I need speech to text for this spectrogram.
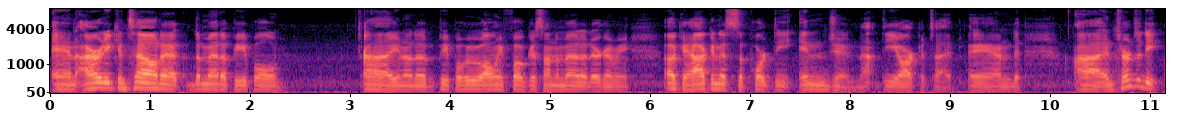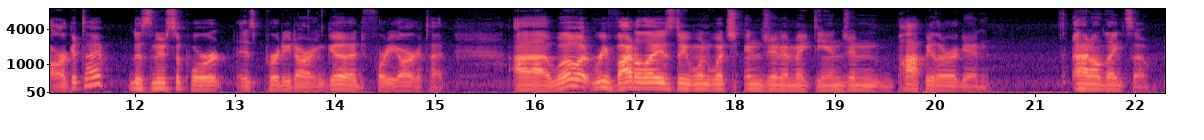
and I already can tell that the meta people, uh, you know, the people who only focus on the meta, they're going to be, okay, how can this support the engine, not the archetype? And uh, in terms of the archetype, this new support is pretty darn good for the archetype. Uh, will it revitalize the Wind Witch engine and make the engine popular again? I don't think so.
